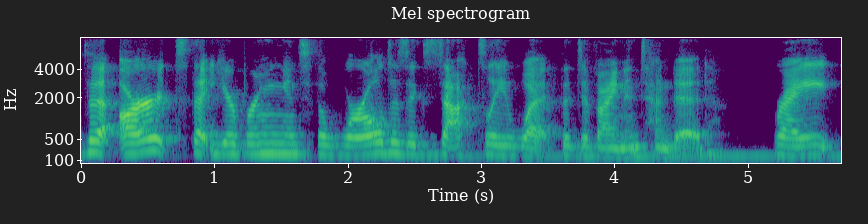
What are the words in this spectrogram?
the art that you're bringing into the world is exactly what the divine intended, right?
